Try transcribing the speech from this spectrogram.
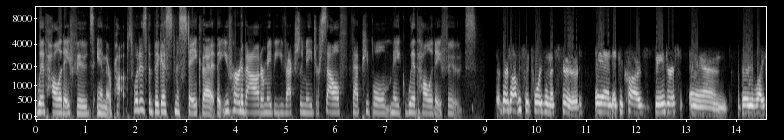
with holiday foods and their pups? What is the biggest mistake that, that you've heard about, or maybe you've actually made yourself that people make with holiday foods? There's obviously poisonous food, and it could cause dangerous and very life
